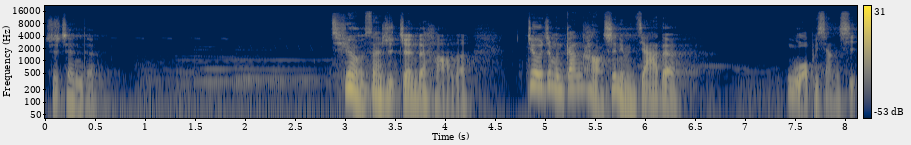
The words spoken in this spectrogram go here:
是真的。就算是真的好了，就这么刚好是你们家的，我不相信。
